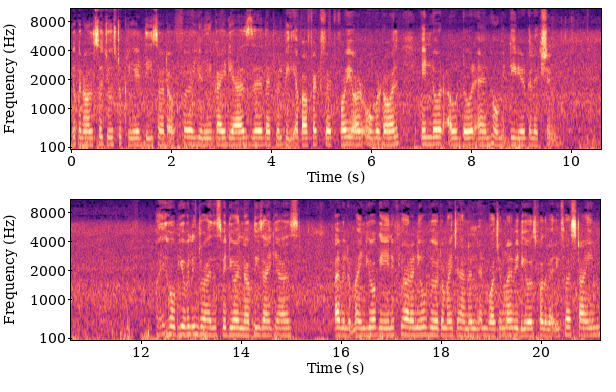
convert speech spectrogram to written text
you can also choose to create these sort of uh, unique ideas uh, that will be a perfect fit for your overall indoor outdoor and home interior collection. I hope you will enjoy this video and love these ideas. I will remind you again if you are a new viewer to my channel and watching my videos for the very first time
